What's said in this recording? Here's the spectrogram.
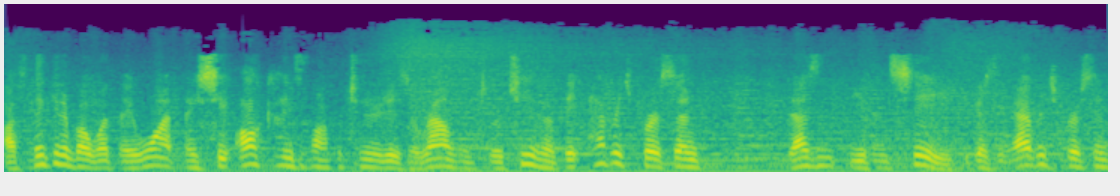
of thinking about what they want, they see all kinds of opportunities around them to achieve it. The average person doesn't even see because the average person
